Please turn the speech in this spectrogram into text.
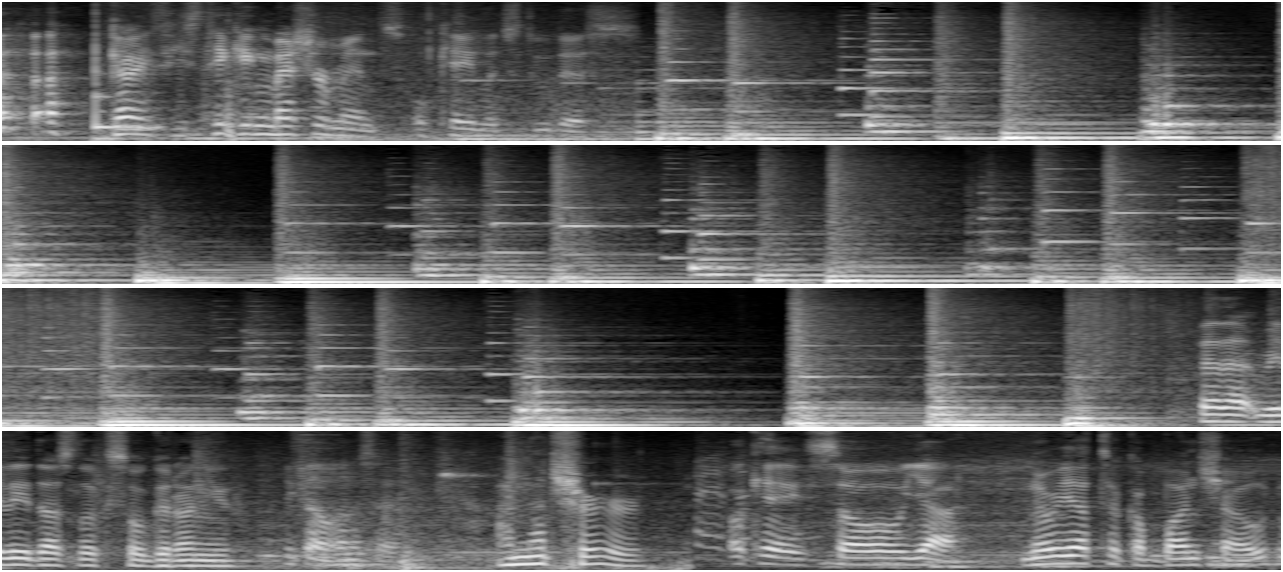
Guys, he's taking measurements. Okay, let's do this. Really does look so good on you. Ikaw, ano sa'yo? I'm not sure. Okay, so yeah, Nuria took a bunch out.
